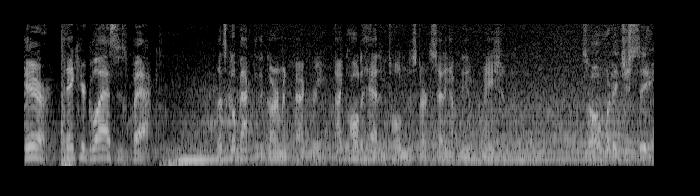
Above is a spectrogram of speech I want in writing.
Here, take your glasses back. Let's go back to the garment factory. I called ahead and told him to start setting up the information. So, what did you see?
